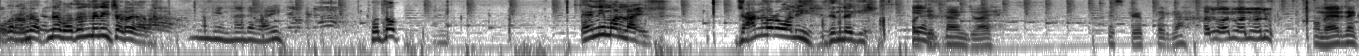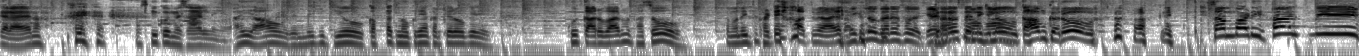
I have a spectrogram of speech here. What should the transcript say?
और हमें अपने वज़न में नहीं चढ़ा जा रहा भाई मतलब एनिमल लाइफ जानवरों वाली ज़िंदगी। और जितना एंजॉय इस ट्रिप पर ना हलू हलू हलू हलू। उमेर ने कराया ना उसकी कोई मिसाल नहीं है। भाई आओ ज़िंदगी जियो कब तक नौकरियाँ करते रहोगे? कोई कारोबार में फंसो। तो मतलब फटे हाथ में आए। निकलो घरों से घरों से निकलो काम करो। Somebody help me!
